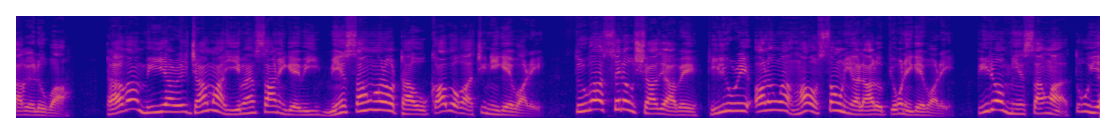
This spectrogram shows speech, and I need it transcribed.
လာခဲ့လို့ပါဒါကမီယာရီကြားမှာရေပန်းစားနေခဲ့ပြီးမင်းဆောင်ကတော့ဒါကိုကားပေါ်ကကြည့်နေခဲ့ပါတယ်သူကစိတ်လုံးရှားကြပဲဒီလူတွေအားလုံးကငါ့ကိုစောင့်နေရလားလို့ပြောနေခဲ့ပါတယ် ပြီးတော့မင်းဆောင်ကသူရ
